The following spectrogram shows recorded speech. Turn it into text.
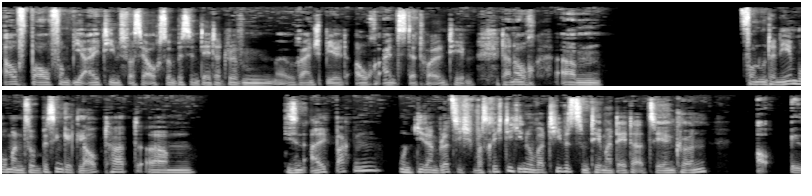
Aufbau von BI-Teams, was ja auch so ein bisschen data-driven äh, reinspielt, auch eins der tollen Themen. Dann auch ähm, von Unternehmen, wo man so ein bisschen geglaubt hat, ähm, die sind altbacken und die dann plötzlich was richtig Innovatives zum Thema Data erzählen können, auch, äh,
